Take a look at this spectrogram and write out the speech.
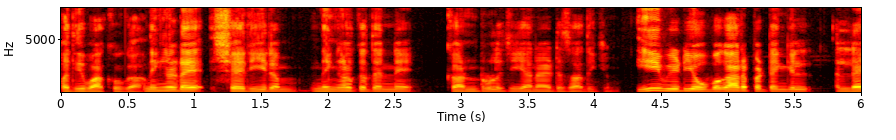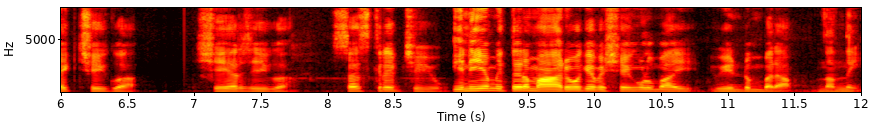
പതിവാക്കുക. നിങ്ങളുടെ ശരീരം നിങ്ങൾക്ക് തന്നെ കൺട്രോൾ ചെയ്യാനായിട്ട് സാധിക്കും. ഈ വീഡിയോ ഉപകാരപ്പെട്ടെങ്കിൽ ലൈക്ക് ചെയ്യുക ഷെയർ ചെയ്യുക. സബ്സ്ക്രൈബ് ചെയ്യൂ. ഇനിയും ഇത്തരം ആരോഗ്യ വിഷയങ്ങളുമായി വീണ്ടും വരാം. നന്ദി.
